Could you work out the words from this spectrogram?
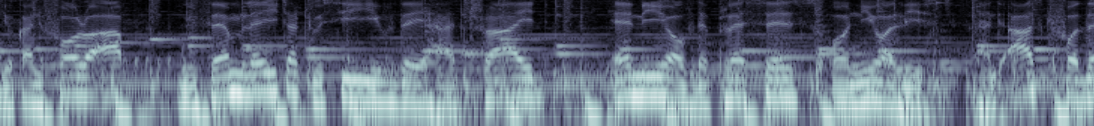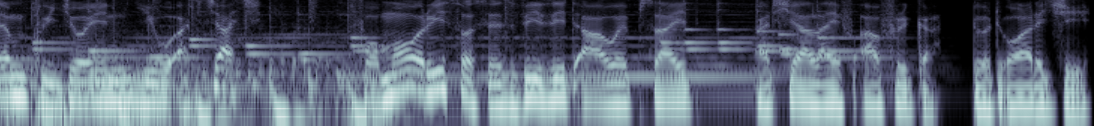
You can follow up with them later to see if they had tried any of the places on your list and ask for them to join you at church. For more resources, visit our website at sharelifeafrica.org.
